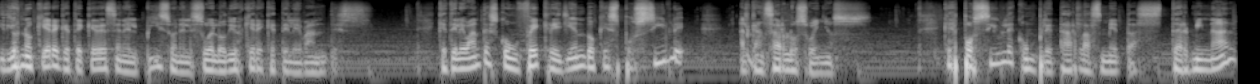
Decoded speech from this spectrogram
y Dios no quiere que te quedes en el piso, en el suelo. Dios quiere que te levantes. Que te levantes con fe creyendo que es posible alcanzar los sueños. Que es posible completar las metas, terminar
